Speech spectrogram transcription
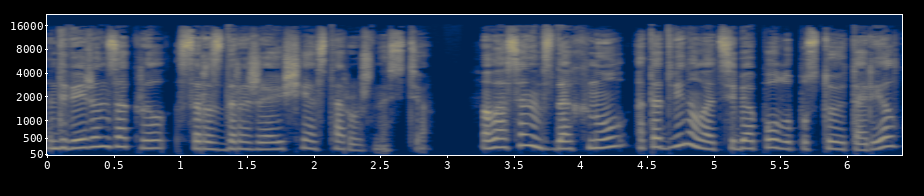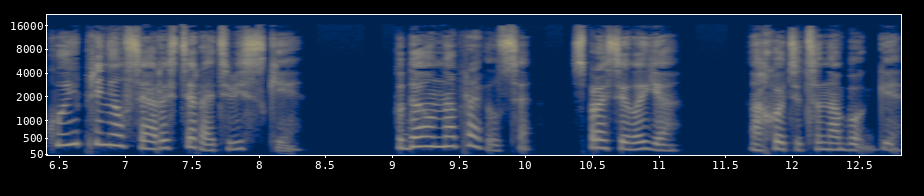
дверь он закрыл с раздражающей осторожностью. Лосен вздохнул, отодвинул от себя полупустую тарелку и принялся растирать виски. «Куда он направился?» — спросила я. «Охотиться на Богге».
